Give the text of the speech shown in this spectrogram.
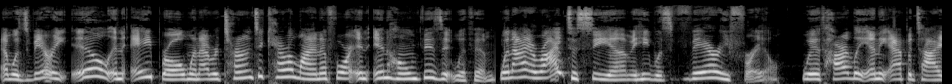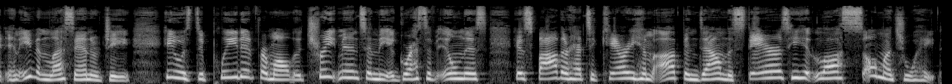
and was very ill in April when I returned to Carolina for an in home visit with him. When I arrived to see him, he was very frail with hardly any appetite and even less energy. He was depleted from all the treatments and the aggressive illness. His father had to carry him up and down the stairs. He had lost so much weight.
